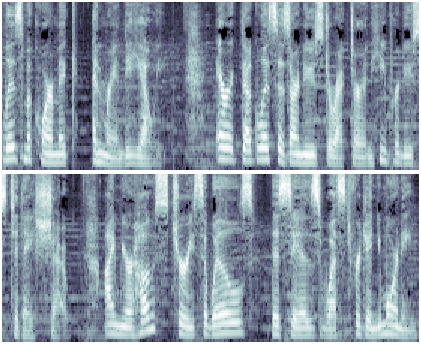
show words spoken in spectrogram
Liz McCormick, and Randy Yohe. Eric Douglas is our news director and he produced today's show. I'm your host, Teresa Wills. This is West Virginia Morning.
